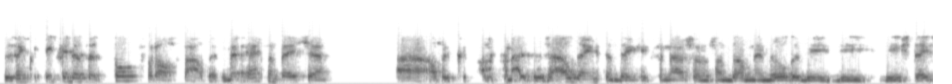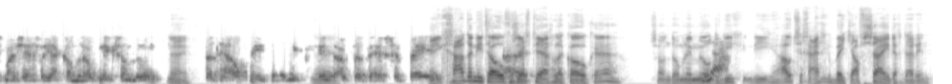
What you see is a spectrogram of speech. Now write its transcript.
dus ik, ik vind dat de top vooral gefaald heeft. Ik ben echt een beetje, uh, als, ik, als ik vanuit de zuil denk, dan denk ik van nou zo'n zo dominee Mulder die, die, die steeds maar zegt van ja, kan er ook niks aan doen. Nee. Dat helpt niet. En ik vind ook dat de SCP... Nee, ik ga er niet over, uh, zegt hij eigenlijk ook hè? Zo'n dominee Mulder, die, die houdt zich eigenlijk een beetje afzijdig daarin.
